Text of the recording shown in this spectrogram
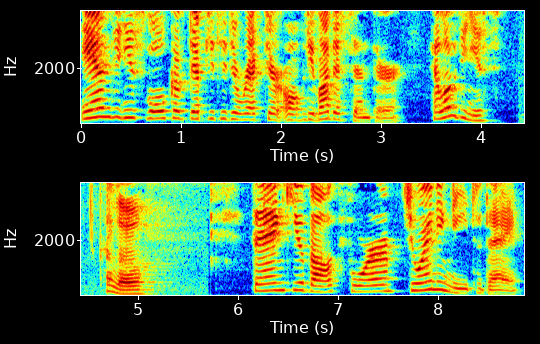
and Denis Volkov, Deputy Director of Levada Center. Hello, Denis. Hello. Thank you both for joining me today.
